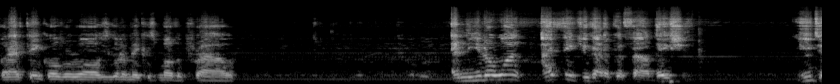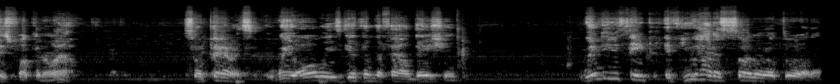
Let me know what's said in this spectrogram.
But I think overall he's gonna make his mother proud. And you know what? I think you got a good foundation. You just fucking around. So parents, we always give them the foundation. When do you think if you had a son or a daughter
